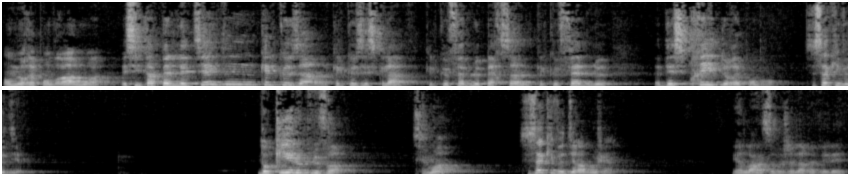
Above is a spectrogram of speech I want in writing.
on me répondra à moi. Et si tu appelles les tiens, quelques-uns, quelques esclaves, quelques faibles personnes, quelques faibles d'esprit te répondront. C'est ça qu'il veut dire. Donc qui est le plus fort? C'est moi. C'est ça qu'il veut dire Jahl. Et Allah Azza wa a révélé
